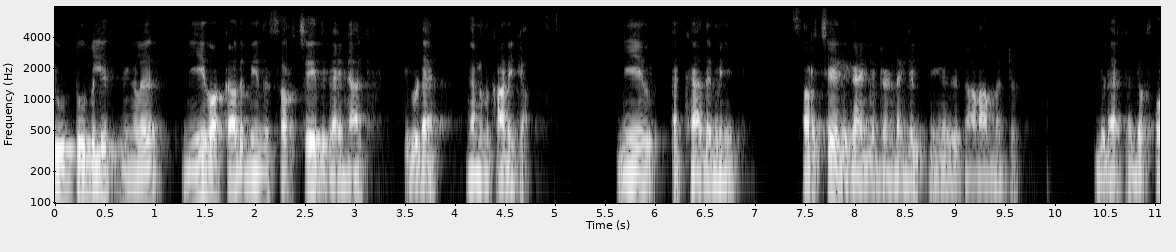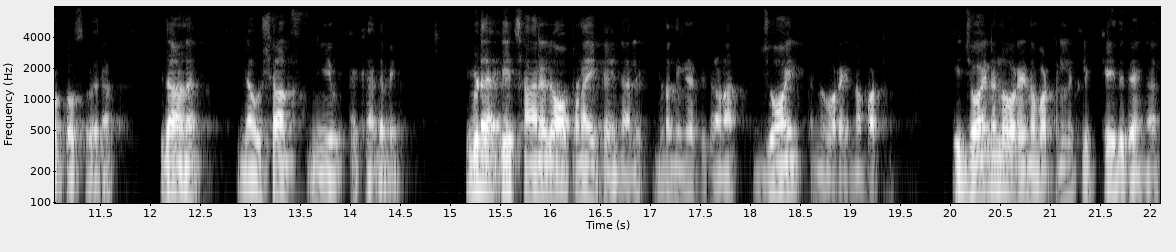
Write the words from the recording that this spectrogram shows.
യൂട്യൂബിൽ നിങ്ങൾ നീവ് അക്കാദമി എന്ന് സെർച്ച് ചെയ്ത് കഴിഞ്ഞാൽ ഇവിടെ ഞാനൊന്ന് കാണിക്കാം. നീവ് അക്കാദമി സെർച്ച് ചെയ്ത് കഴിഞ്ഞിട്ടുണ്ടെങ്കിൽ നിങ്ങൾക്ക് കാണാൻ പറ്റും. ഇവിടെ എന്റെ ഫോട്ടോസ് വരാം ഇതാണ് നൗഷാദ് നീവ് അക്കാദമി ഇവിടെ ഈ ചാനൽ ഓപ്പൺ ആയി കഴിഞ്ഞാൽ ഇവിടെ നിങ്ങൾക്ക് കാണാം ജോയിൻ എന്ന് പറയുന്ന ബട്ടൺ ഈ ജോയിൻ എന്ന് പറയുന്ന ബട്ടണിൽ ക്ലിക്ക് ചെയ്ത് കഴിഞ്ഞാൽ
